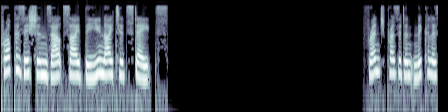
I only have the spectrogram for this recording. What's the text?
Propositions outside the United States French President Nicolas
